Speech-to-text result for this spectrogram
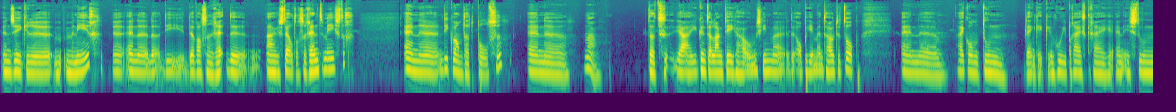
een zekere meneer. eh, en eh, die, dat was een de, aangesteld als rentemeester. En eh, die kwam dat polsen. En nou, dat, ja, je kunt daar lang tegenhouden misschien, maar op een gegeven moment houdt het op. En hij kon toen, denk ik, een goede prijs krijgen en is toen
